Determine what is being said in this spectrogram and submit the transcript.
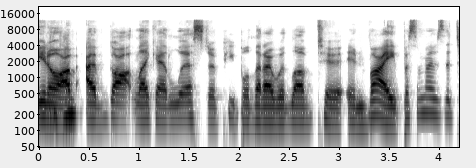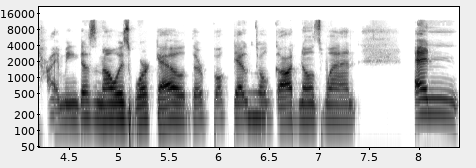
you know mm-hmm. I've, I've got like a list of people that i would love to invite but sometimes the timing doesn't always work out they're booked out mm-hmm. till god knows when and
